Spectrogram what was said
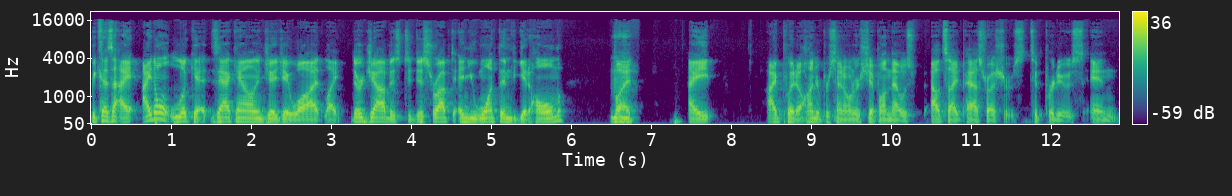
because I I don't look at Zach Allen and JJ Watt like their job is to disrupt and you want them to get home, mm-hmm. but I I put 100% ownership on those outside pass rushers to produce and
